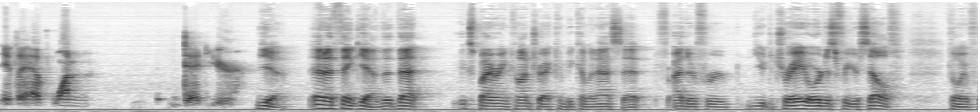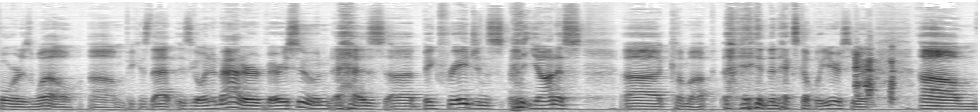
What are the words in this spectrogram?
if they have one dead year. Yeah, and I think yeah that that expiring contract can become an asset for either for you to trade or just for yourself going forward as well, um, because that is going to matter very soon as uh, big free agents Giannis uh, come up in the next couple years here. Um,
